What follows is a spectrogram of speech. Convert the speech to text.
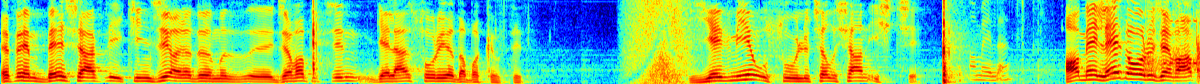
Efendim 5 harfli ikinci aradığımız e, cevap için gelen soruya da bakın siz. Yevmiye usulü çalışan işçi. Amele. Amele doğru cevap.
